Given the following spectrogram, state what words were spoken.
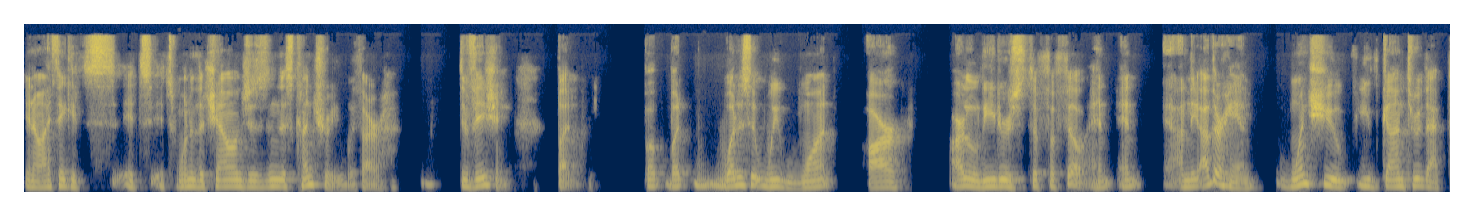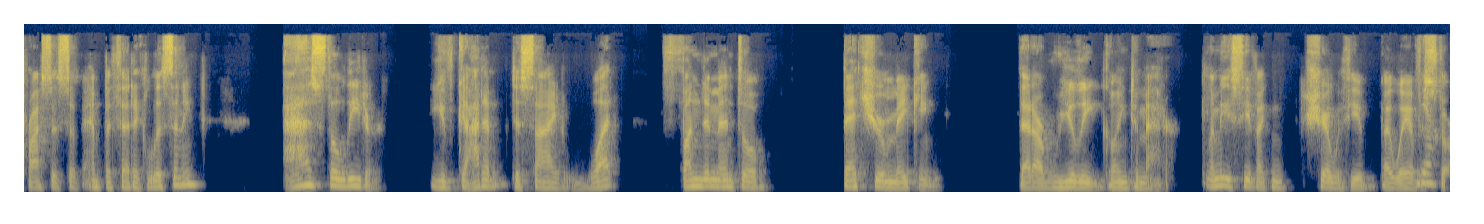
you know, I think it's it's it's one of the challenges in this country with our division. But but but what is it we want our our leaders to fulfill? And and on the other hand, once you you've gone through that process of empathetic listening, as the leader, you've got to decide what fundamental bet you're making that are really going to matter. Let me see if I can share with you by way of yeah. a story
